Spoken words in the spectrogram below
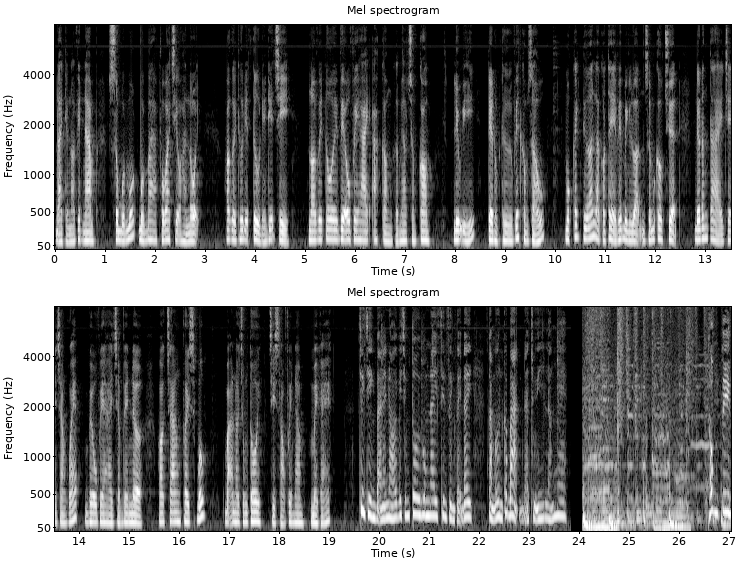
Đài Tiếng nói Việt Nam, số 4143 phố Ba Triệu Hà Nội hoặc gửi thư điện tử đến địa chỉ nói với tôi vov2a.gmail.com. Lưu ý, tên hộp thư viết không dấu. Một cách nữa là có thể viết bình luận dưới một câu chuyện được đăng tải trên trang web vov2.vn hoặc trang Facebook Bạn nói chúng tôi 96,5 MHz. Chương trình Bạn ấy nói với chúng tôi hôm nay xin dừng tại đây. Cảm ơn các bạn đã chú ý lắng nghe. Thông tin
